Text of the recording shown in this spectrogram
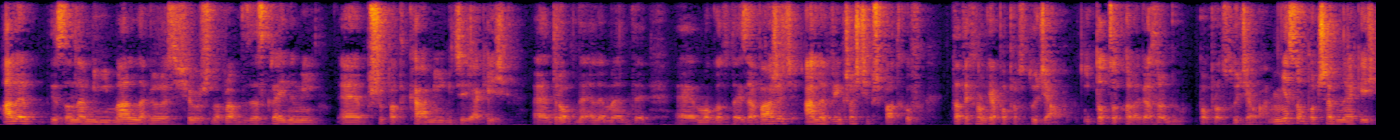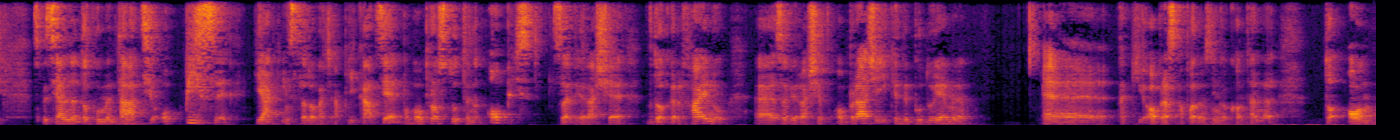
ale jest ona minimalna, wiąże się już naprawdę ze skrajnymi e, przypadkami, gdzie jakieś e, drobne elementy e, mogą tutaj zaważyć, ale w większości przypadków ta technologia po prostu działa. I to, co kolega zrobił, po prostu działa. Nie są potrzebne jakieś specjalne dokumentacje, opisy, jak instalować aplikację, bo po prostu ten opis zawiera się w Dockerfile'u, e, zawiera się w obrazie i kiedy budujemy e, taki obraz, a potem z niego kontener, to on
